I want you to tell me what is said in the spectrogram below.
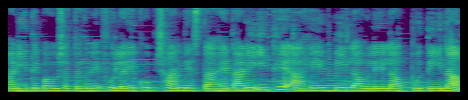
आणि इथे पाहू शकता तुम्ही फुलंही खूप छान दिसत आहेत. आणि इथे आहे मी लावलेला पुदिना.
